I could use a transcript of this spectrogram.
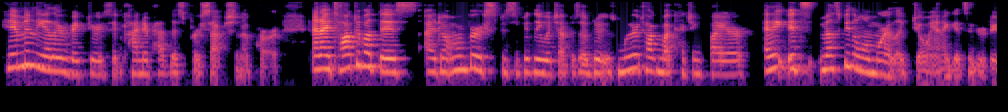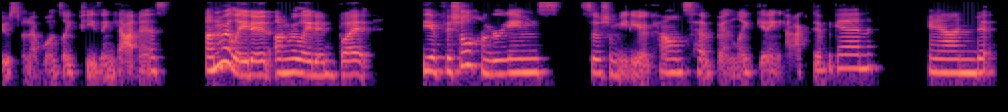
him and the other victors had kind of had this perception of her. And I talked about this, I don't remember specifically which episode, but it was when we were talking about catching fire. I think it's must be the one where like Johanna gets introduced and everyone's like teasing Katniss. Unrelated, unrelated, but the official Hunger Games social media accounts have been like getting active again and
